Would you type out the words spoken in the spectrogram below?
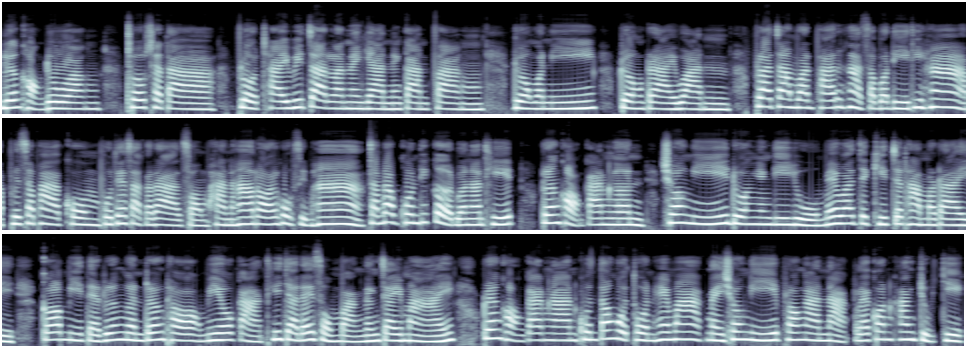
เรื่องของดวง โชคชะตา โปรดใช้วิจารณญาณในการฟัง ดวงวันนี้ ดวงรายวัน ประจำวันพฤหัสบดีที่ 5 พฤษภาคม พุทธศักราช 2565 สำหรับคนที่เกิดวันอาทิตย์ เรื่องของการเงิน ช่วงนี้ดวงยังดีอยู่ ไม่ว่าจะคิดจะทำอะไร ก็มีแต่เรื่องเงินเรื่องทอง มีโอกาสที่จะได้สมหวังดังใจหมาย เรื่องของการงานคุณต้องอดทนให้มากในช่วงนี้ เพราะงานหนักและค่อนข้างจุกจิก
